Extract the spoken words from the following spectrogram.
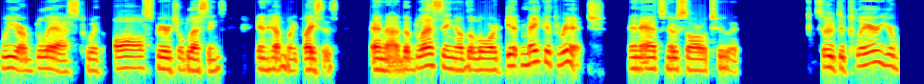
we are blessed with all spiritual blessings in heavenly places. And uh, the blessing of the Lord, it maketh rich and adds no sorrow to it. So declare you're,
